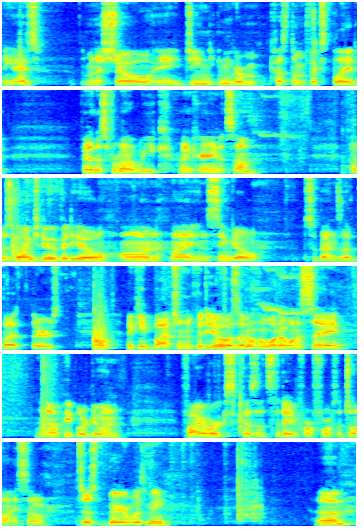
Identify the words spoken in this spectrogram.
Hey guys, I'm going to show a Gene Ingram custom fixed blade. I've had this for about a week, been carrying it some. I was going to do a video on my Inkosi Sebenza, but there's I keep botching the video as I don't know what I want to say, and now people are doing fireworks because it's the day before 4th of July, so just bear with me. Um,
